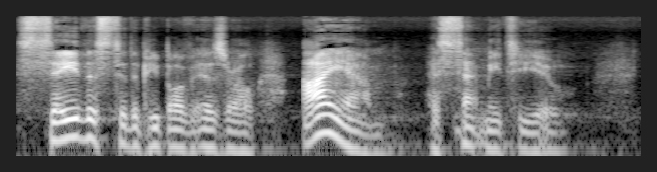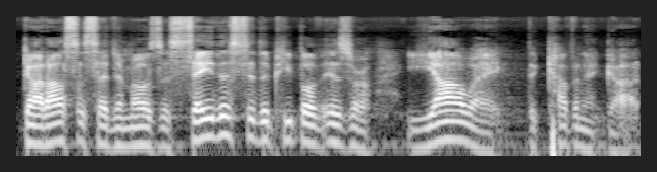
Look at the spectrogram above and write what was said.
Say this to the people of Israel I am has sent me to you. God also said to Moses, Say this to the people of Israel Yahweh, the covenant God,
